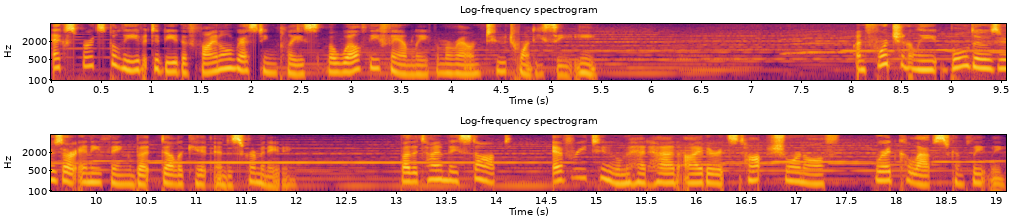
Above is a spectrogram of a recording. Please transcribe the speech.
Experts believe it to be the final resting place of a wealthy family from around 220 CE. Unfortunately, bulldozers are anything but delicate and discriminating. By the time they stopped, every tomb had had either its top shorn off or had collapsed completely.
